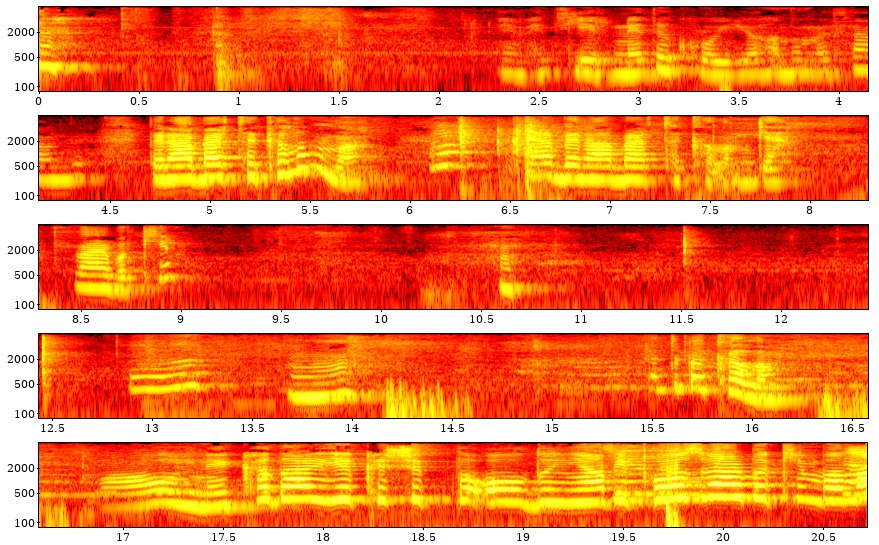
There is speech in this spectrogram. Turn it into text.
Evet yerine de koyuyor hanımefendi. Beraber takalım mı? Gel beraber takalım gel. Ver bakayım. Hı. bakalım. Wow, ne kadar yakışıklı oldun ya. Bir poz ver bakayım bana.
